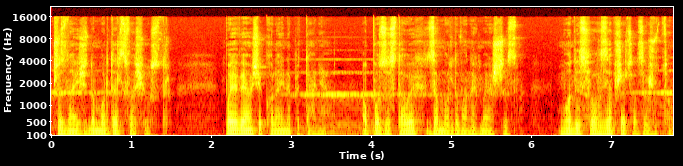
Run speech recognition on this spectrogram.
Przyznaje się do morderstwa sióstr. Pojawiają się kolejne pytania o pozostałych zamordowanych mężczyzn. Władysław zaprzecza zarzutom.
